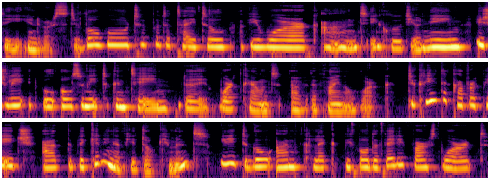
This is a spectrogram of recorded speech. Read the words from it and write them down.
the university logo, to put a title of your work and include your name. Usually it will also need to contain the word count of the final work. To create a cover page at the beginning of your document, you need to go and click before the very first word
